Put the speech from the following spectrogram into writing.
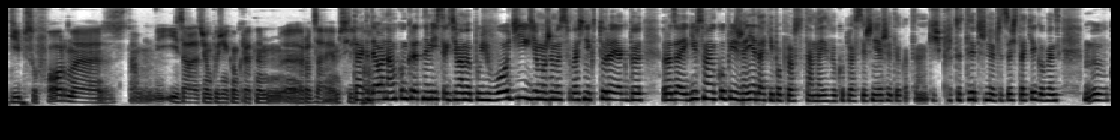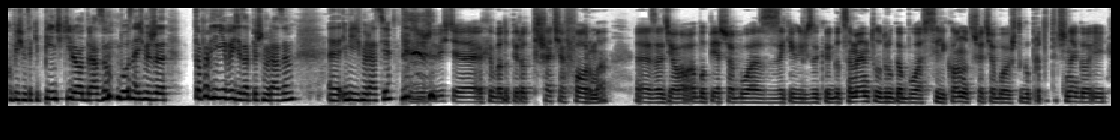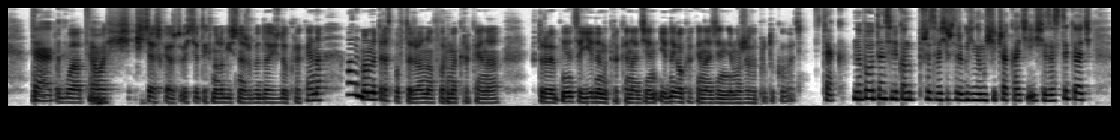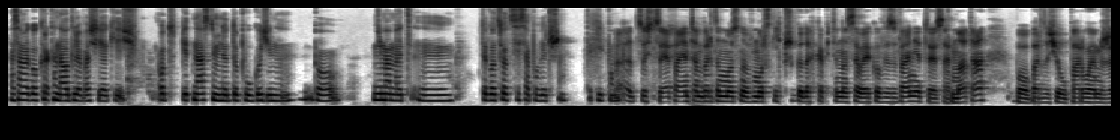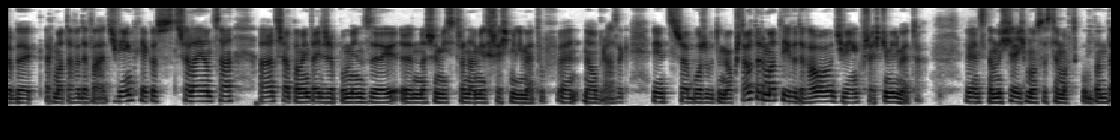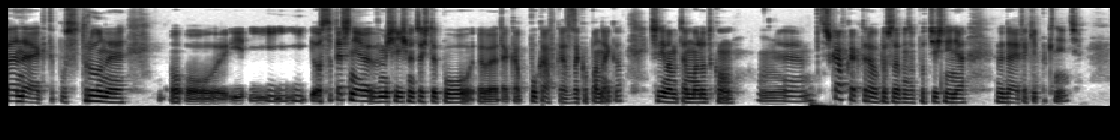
gipsu formę z tam, i, zalać ją później konkretnym e, rodzajem silikonu. tak, dała nam konkretne miejsca, gdzie mamy pójść w Łodzi, gdzie możemy s- właśnie, które jakby rodzaje gipsu mamy kupić, że nie taki po prostu tam najzwykły plastyczniejszy, tylko tam jakiś protetyczny czy coś takiego, więc kupiliśmy takie 5 kilo od razu, bo uznaliśmy, że to pewnie nie wyjdzie za pierwszym razem e, i mieliśmy rację. Rzeczywiście chyba dopiero trzecia forma e, zadziałała, bo pierwsza była z jakiegoś zwykłego cementu, druga była z silikonu, trzecia była już tego protetycznego i no, Tak, to była cała ś- ścieżka rzeczywiście technologiczna, żeby dojść do krakena, ale mamy teraz powtarzalną formę krakena, które mniej więcej jeden krakena dzien- jednego krakena dziennie może wyprodukować. Tak, no bo ten silikon przez 24 godziny musi czekać i się zastykać, a samego krakena odlewa się jakieś od 15 minut do pół godziny, bo nie mamy t- y, tego, co odsysa powietrze. takiej pompy. A Coś, co ja pamiętam bardzo mocno w morskich przygodach kapitana Sała jako wyzwanie, to jest armata, bo bardzo się uparłem, żeby armata wydawała dźwięk jako strzelająca, a trzeba pamiętać, że pomiędzy y, naszymi stronami jest 6 mm na obrazek, więc trzeba było, żeby to miało kształt armaty i wydawało dźwięk w 6 mm. Więc no, myśleliśmy o systemach typu bębenek, typu struny, o, o, i, i, i ostatecznie wymyśliliśmy coś typu e, taka pukawka z Zakopanego. Czyli mam tę malutką e, strzykawkę, która po prostu za pomocą podciśnienia wydaje takie pyknięcie.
